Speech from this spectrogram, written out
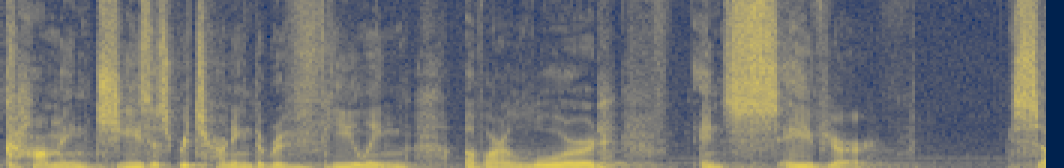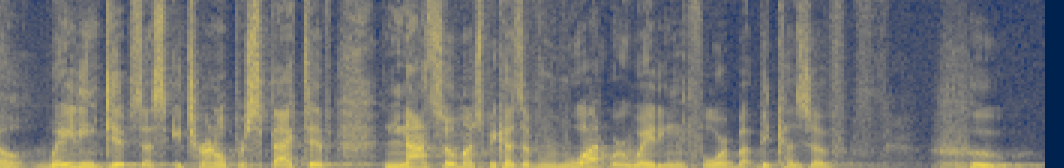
coming, Jesus returning, the revealing of our Lord and Savior. So, waiting gives us eternal perspective, not so much because of what we're waiting for, but because of who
